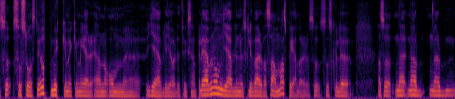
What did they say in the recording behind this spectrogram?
så, så slås det upp mycket, mycket mer än om eh, Gävle gör det till exempel. Även om Gävle nu skulle värva samma spelare så, så skulle Alltså när, när, när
